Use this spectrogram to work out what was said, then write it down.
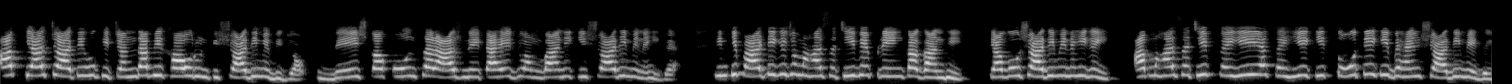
आप क्या चाहते हो कि चंदा भी खाओ और उनकी शादी में भी जाओ? देश का कौन सा राजनेता है जो अंबानी की शादी में नहीं गया? इनकी पार्टी की जो महासचिव है, प्रियंका गांधी, क्या वो शादी में नहीं गई? आप महासचिव कहिए या कहिए कि तोते की बहन शादी में गई।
